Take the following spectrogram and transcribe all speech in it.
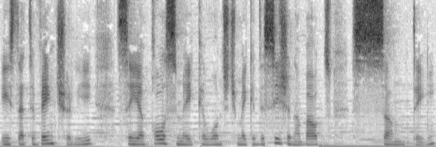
is that eventually, say, a policymaker wants to make a decision about something,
